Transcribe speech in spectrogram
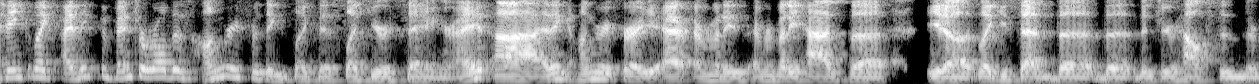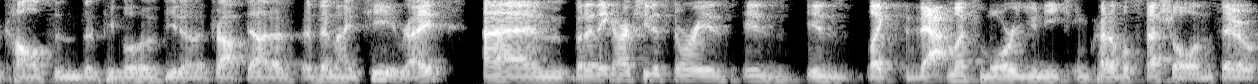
think like I think the venture world is hungry for things like this, like you were saying, right? Uh, I think hungry for everybody's everybody has the you know like you said the the the Drew Houstons or Collisons or people who've you know dropped out of, of MIT, right? Um, but I think Harshita's story is is is like that much more unique, incredible, special, and so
